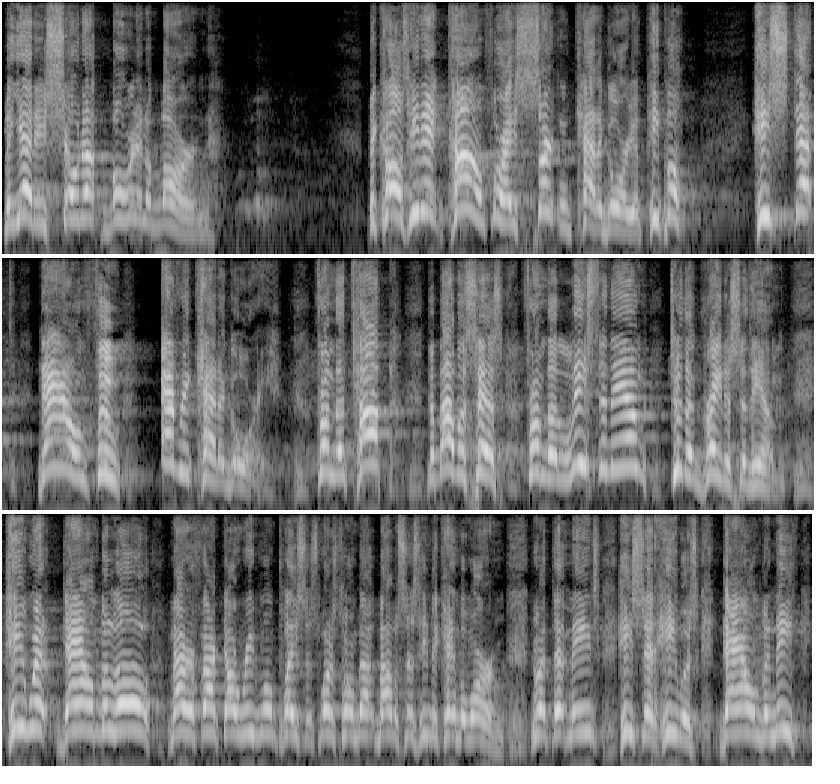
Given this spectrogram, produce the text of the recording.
but yet he showed up born in a barn. Because he didn't come for a certain category of people, he stepped down through every category. From the top, the Bible says, from the least of them to the greatest of them. He went down below. Matter of fact, I'll read one place. That's what it's talking about. The Bible says he became a worm. You know what that means? He said he was down beneath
